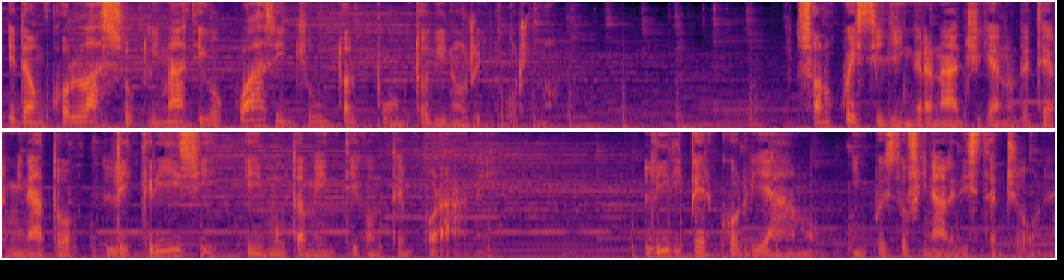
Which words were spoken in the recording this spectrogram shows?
e da un collasso climatico quasi giunto al punto di non ritorno. Sono questi gli ingranaggi che hanno determinato le crisi e i mutamenti contemporanei. Li ripercorriamo in questo finale di stagione.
